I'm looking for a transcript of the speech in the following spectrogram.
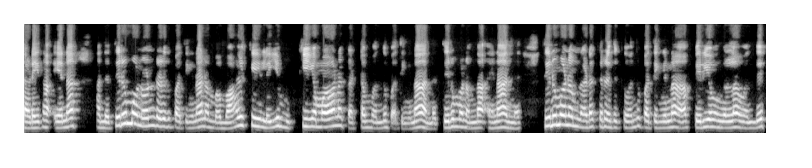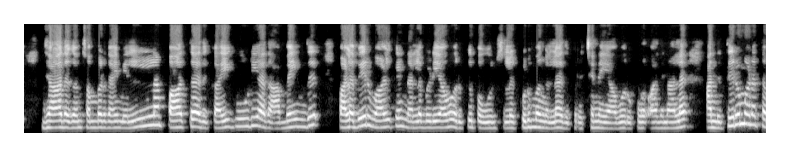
தடை தான். ஏன்னா அந்த திருமணம்ன்றது பார்த்தீங்கன்னா நம்ம வாழ்க்கையிலேயே முக்கியமான கட்டம் வந்து பார்த்தீங்கன்னா அந்த திருமணம் தான். ஏன்னா அந்த திருமணம் நடக்கிறதுக்கு வந்து பார்த்தீங்கன்னா பெரியவங்கள்லாம் வந்து ஜாதகம் சம்பிரதாயம் எல்லாம் பார்த்து அது கைகூடி அது அமைந்து பல பேர் வாழ்க்கை நல்லபடியாகவும் இருக்குது இப்போ ஒரு சிலர் குடும்பங்கள்ல அது பிரச்சனையா வசதியாகவும் இருக்கும். அதனால அந்த திருமணத்தை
